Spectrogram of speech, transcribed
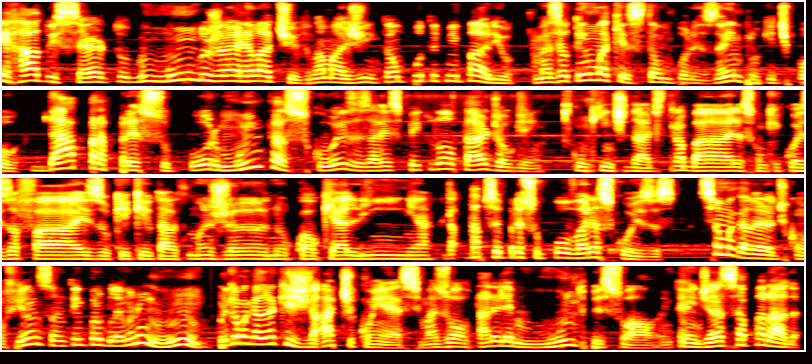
errado e certo, no mundo já é relativo. Na magia, então, puta que me pariu. Mas eu tenho uma questão, por exemplo, que, tipo, dá pra pressupor muitas coisas a respeito do altar de alguém. Com que entidades trabalhas, com que coisa faz, o que que tá manjando, qual que é a linha. Dá, dá pra você pressupor várias coisas. Se é uma galera de confiança, não tem problema nenhum. Porque é uma galera que já te conhece, mas o altar ele é muito pessoal, entende? Essa é a parada.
